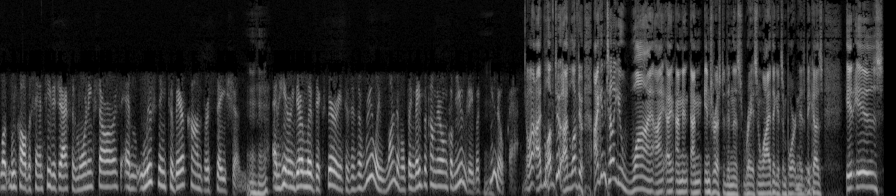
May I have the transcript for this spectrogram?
what we call the Santita Jackson Morning Stars and listening to their conversation mm-hmm. and hearing their lived experiences is a really wonderful thing. They've become their own community, but mm-hmm. you know that. Well, I'd love to. I'd love to. I can tell you why I, am I'm, I'm interested in this race and why I think it's important mm-hmm. is because it is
